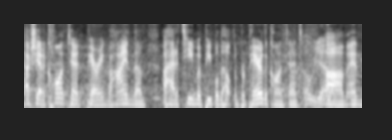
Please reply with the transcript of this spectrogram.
actually had a content pairing behind them? I had a team of people to help them prepare the content. Oh, yeah. Um, and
